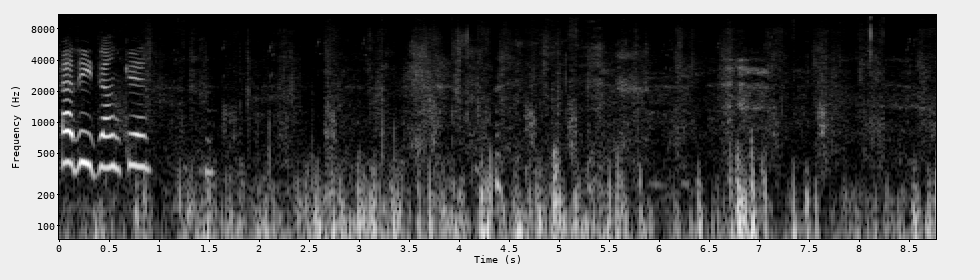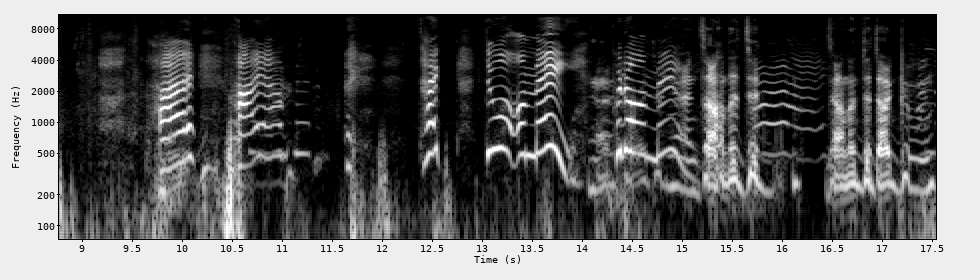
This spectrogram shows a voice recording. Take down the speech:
Patty Duncan. Hi, hi, Take, do it on me. Put it on me. And Zana did, Zana Duncan.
